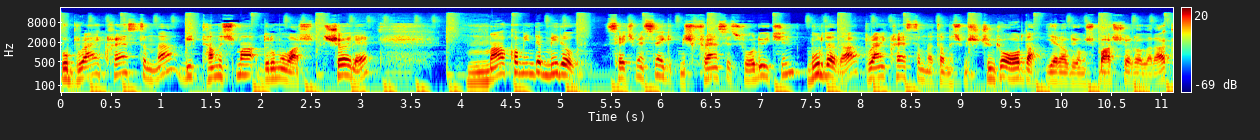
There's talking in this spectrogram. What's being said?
bu Brian Cranston'la bir tanışma durumu var. Şöyle Malcolm in the Middle seçmesine gitmiş Francis rolü için. Burada da Brian Cranston'la tanışmış. Çünkü orada yer alıyormuş başrol olarak.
